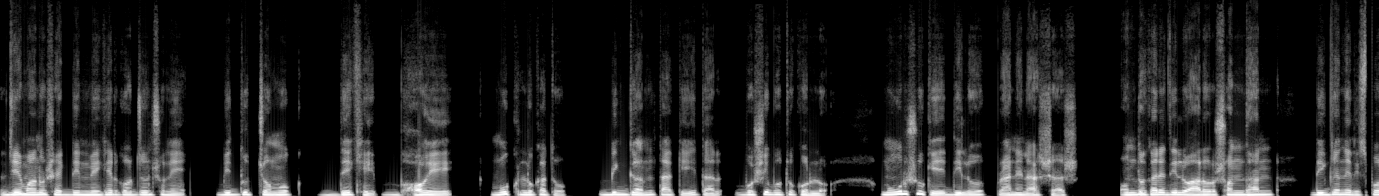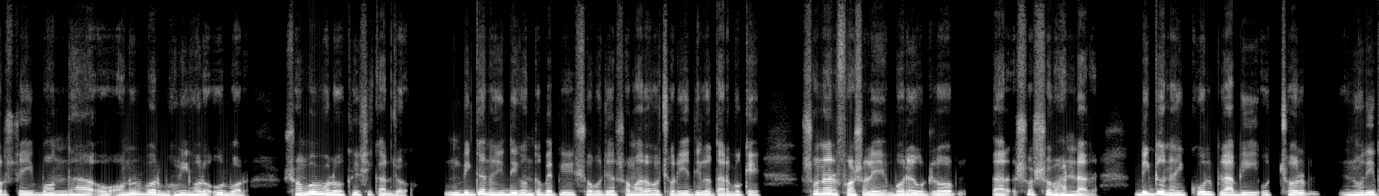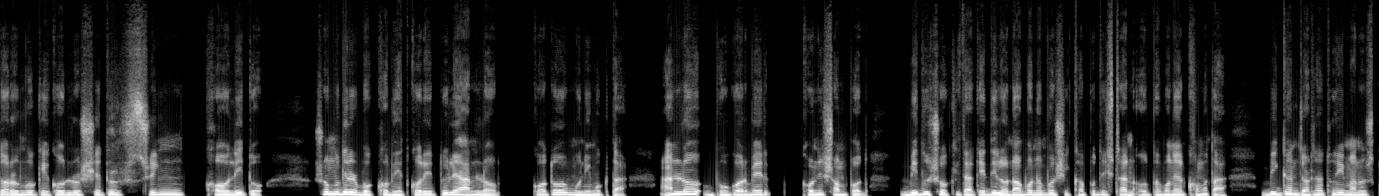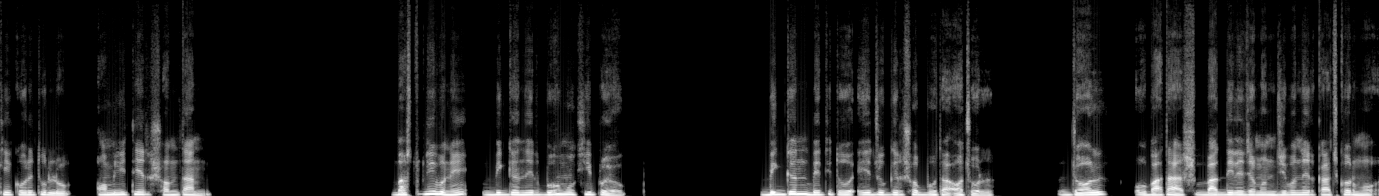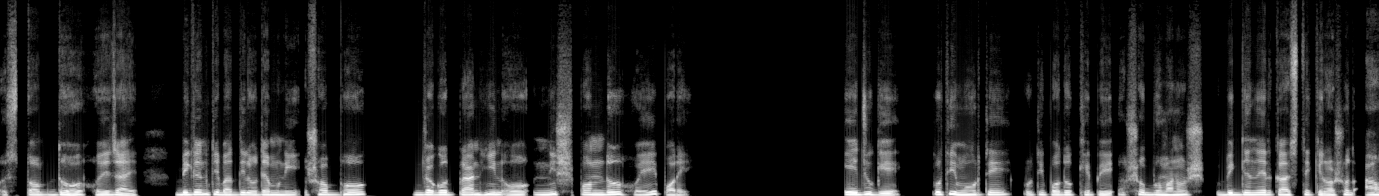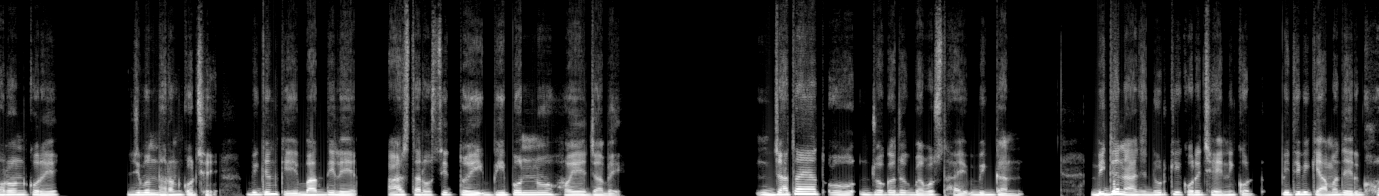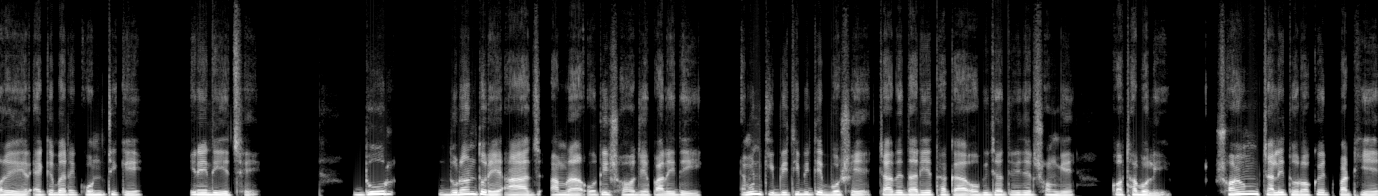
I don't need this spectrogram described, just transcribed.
যে মানুষ একদিন মেঘের গর্জন শুনে বিদ্যুৎ চমক দেখে ভয়ে মুখ লুকাত, বিজ্ঞান তাকে তার বশীভূত করল। মুমূর্ষুকে দিল প্রাণের আশ্বাস। অন্ধকারে দিল আলোর সন্ধান। বিজ্ঞানের স্পর্শেই বন্ধা ও অনুর্বর ভূমি হলো উর্বর। সম্ভব হলো কৃষিকার্য। বিজ্ঞানই দিগন্তব্যাপী সবুজের সমারোহ ছড়িয়ে দিল তার বুকে। সোনার ফসলে ভরে উঠল তার শস্য ভাণ্ডার। বিজ্ঞানই কুলপ্লাবী উচ্ছল নদী তরঙ্গকে করল সেতু শৃঙ্খলিত সমুদ্রের বক্ষ ভেদ করে তুলে আনলো কত মণিমুক্তা। আনলো ভূগর্ভের খনিজ সম্পদ। বিদ্যুৎ শক্তি তাকে দিল নবনব শিক্ষা প্রতিষ্ঠান উদ্ভাবনের ক্ষমতা। বিজ্ঞান যথার্থই মানুষকে করে তুলল অমৃতের সন্তান। বাস্তব জীবনে বিজ্ঞানের বহুমুখী প্রয়োগ। বিজ্ঞান ব্যতীত এ যুগের সভ্যতা অচল। জল ও বাতাস বাদ দিলে যেমন জীবনের কাজকর্ম স্তব্ধ হয়ে যায়, বিজ্ঞানকে বাদ দিলেও তেমনি সভ্য জগৎ প্রাণহীন ও নিষ্পন্দ হয়ে পড়ে। এ যুগে প্রতি মুহূর্তে, প্রতি পদক্ষেপে সভ্য মানুষ বিজ্ঞানের কাছ থেকে রসদ আহরণ করে জীবন ধারণ করছে। বিজ্ঞানকে বাদ দিলে আজ তার অস্তিত্বই বিপন্ন হয়ে যাবে। যাতায়াত ও যোগাযোগ ব্যবস্থায় বিজ্ঞান। বিজ্ঞান আজ দূরকে করেছে নিকট। পৃথিবীকে আমাদের ঘরের একেবারে কোণটিকে এনে দিয়েছে। দূর, দূরান্তরে আজ আমরা অতি সহজে পাড়ি দিই। এমনকি পৃথিবীতে বসে চাঁদে দাঁড়িয়ে থাকা অভিযাত্রীদের সঙ্গে কথা বলি। স্বয়ংচালিত রকেট পাঠিয়ে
